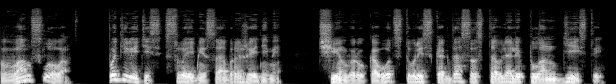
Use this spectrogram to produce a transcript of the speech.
Вам слово. Поделитесь своими соображениями. Чем вы руководствовались, когда составляли план действий?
